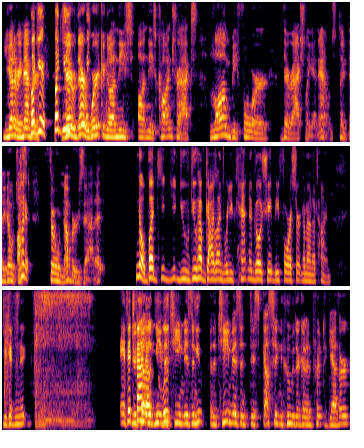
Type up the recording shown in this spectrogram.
You got to remember, But you're but you they're they're but- working on these on these contracts long before they're actually announced. They, they don't just throw numbers at it. no, but you, you do have guidelines where you can't negotiate before a certain amount of time. You could if it's You're found telling out me you the lose. team isn't you- the team isn't discussing who they're going to put together.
